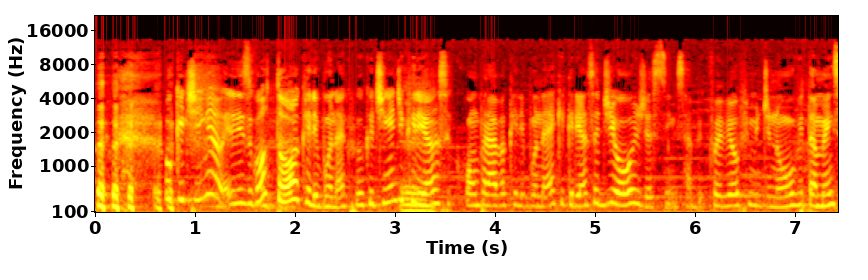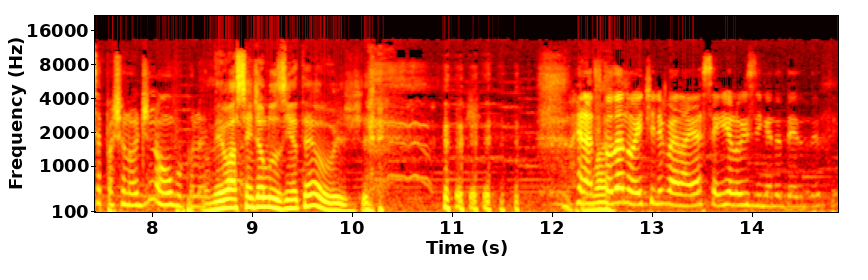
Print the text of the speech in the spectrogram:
O que tinha, ele esgotou aquele boneco, porque o que tinha de É. criança que comprava aquele boneco, e criança de hoje, assim, sabe? Foi ver o filme de novo e também se apaixonou de novo pelo O meu acende a luzinha até hoje. O Renato, Mas- toda noite ele vai lá e acende a luzinha do dedo do ET.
